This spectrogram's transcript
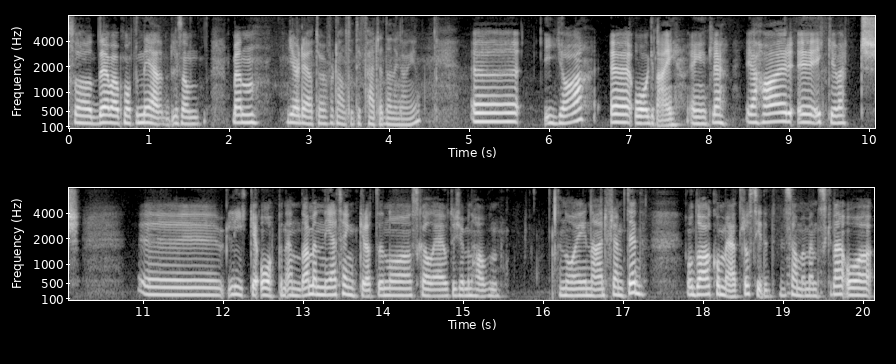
Så det var på en måte ned, liksom Men Gjør det at du har fortalt det til færre denne gangen? Uh, ja uh, og nei, egentlig. Jeg har uh, ikke vært like åpen enda, men jeg tenker at nå skal jeg jo til København nå i nær fremtid. Og da kommer jeg til å si det til de samme menneskene. Og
